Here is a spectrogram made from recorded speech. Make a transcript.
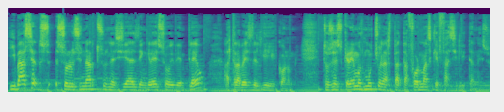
Y va a ser, solucionar sus necesidades de ingreso y de empleo a través del gig economy. Entonces creemos mucho en las plataformas que facilitan eso.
